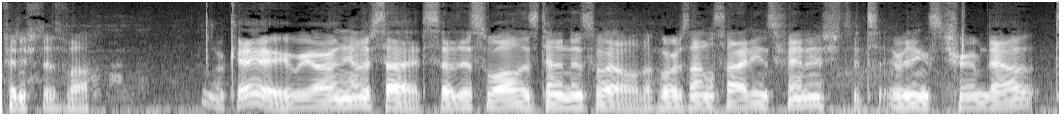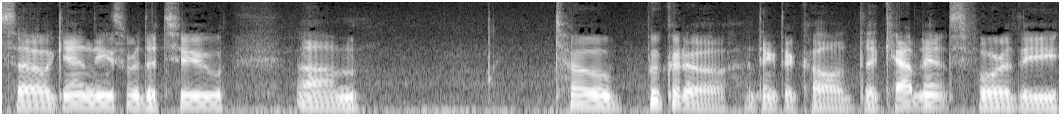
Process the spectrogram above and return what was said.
finished as well. Okay, here we are on the other side. So this wall is done as well. The horizontal siding is finished. It's everything's trimmed out. So again, these were the two um, Tobukuro, I think they're called, the cabinets for the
